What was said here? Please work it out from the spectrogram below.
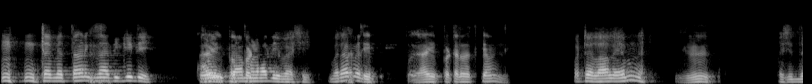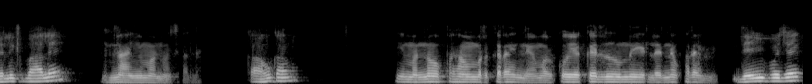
તમે ત્રણ જ્ઞાતિ કીધી પ- બ્રાહ્મણ આદિવાસી. બરાબર હા, પટેલ જ કહેવાય ને. પટેલ હાલે એમ ને હમ. પછી દલિતમાં હાલે? ના એમાં ન ચાલે. કા શું કામ? એમાં નો અમર કરાય ને અમારે કોઈ કરેલું નહીં એટલે ન કરાય ને. દેવી પૂજક?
